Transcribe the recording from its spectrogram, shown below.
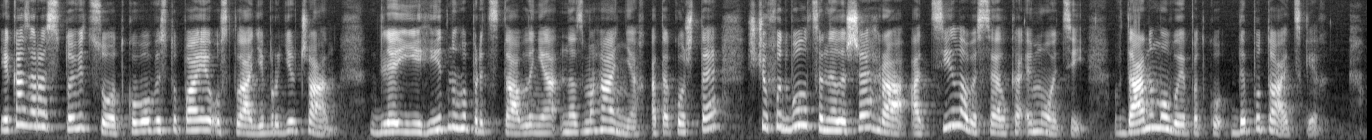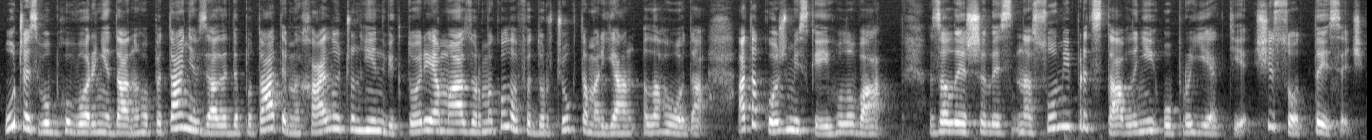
яка зараз 100% виступає у складі бродівчан для її гідного представлення на змаганнях, а також те, що футбол це не лише гра, а ціла веселка емоцій, в даному випадку депутатських. Участь в обговоренні даного питання взяли депутати Михайло Чунгін, Вікторія Мазур, Микола Федорчук та Мар'ян Лагода, а також міський голова. Залишились на сумі, представленій у проєкті 600 тисяч.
